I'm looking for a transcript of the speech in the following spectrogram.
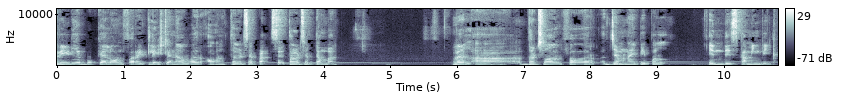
read a book alone for at least an hour on 3rd, Sep- 3rd september. Well uh, that's all for gemini people in this coming week.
